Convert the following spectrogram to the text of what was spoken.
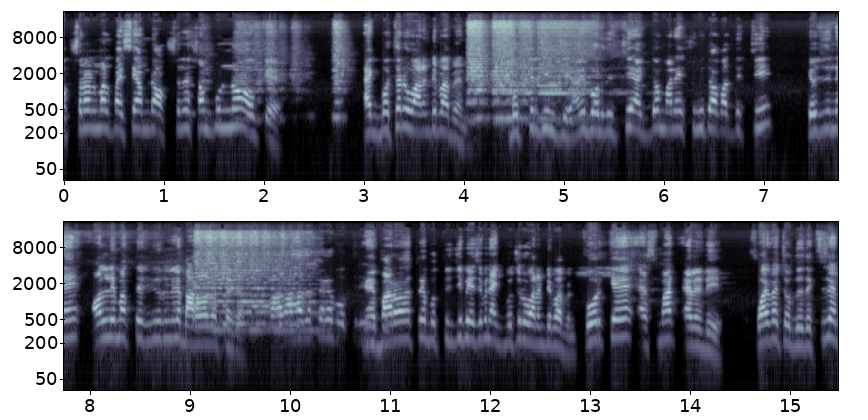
অপশনাল মাল পাইছি আমরা অপশনের সম্পূর্ণ ওকে এক বছরের ওয়ারেন্টি পাবেন। বত্রিশ ইঞ্চি। আমি বলে দিচ্ছি একদম মানে সীমিত অফার দিচ্ছি। কেউ যদি নেয় অনলি মাত্র বারো হাজার টাকা। বারো হাজার টাকা হ্যাঁ, বারো হাজার থেকে বত্রিশ জিবি পেয়ে যাবেন এক বছর ওয়ারেন্টি পাবেন। Four K smart LED WiFi চোদ্দ দেখতেছেন?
